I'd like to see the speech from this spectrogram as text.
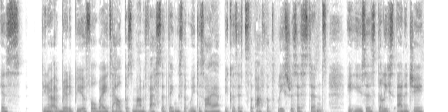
is, you know, a really beautiful way to help us manifest the things that we desire because it's the path of least resistance. It uses the least energy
